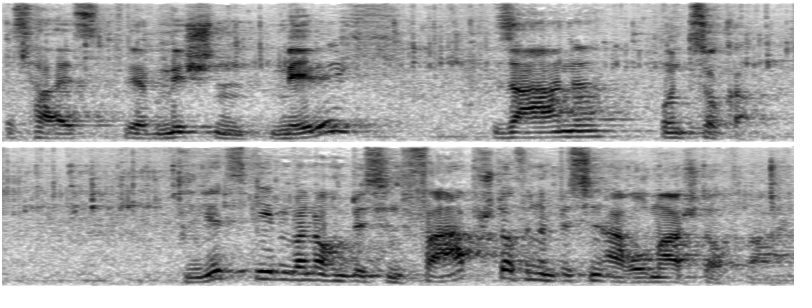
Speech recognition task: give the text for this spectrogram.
Das heißt, wir mischen Milch, Sahne und Zucker. Und jetzt geben wir noch ein bisschen Farbstoff und ein bisschen Aromastoff rein.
